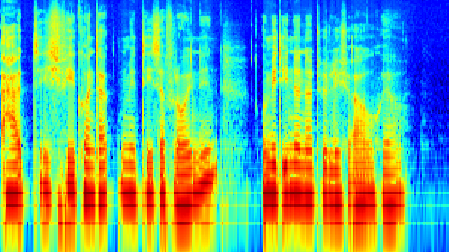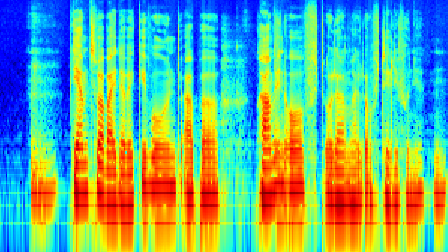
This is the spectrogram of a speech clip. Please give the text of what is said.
hatte ich viel Kontakt mit dieser Freundin und mit ihnen natürlich auch, ja. Mhm. Die haben zwar weiter weg gewohnt, aber kamen oft oder haben halt oft telefoniert. Hm.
